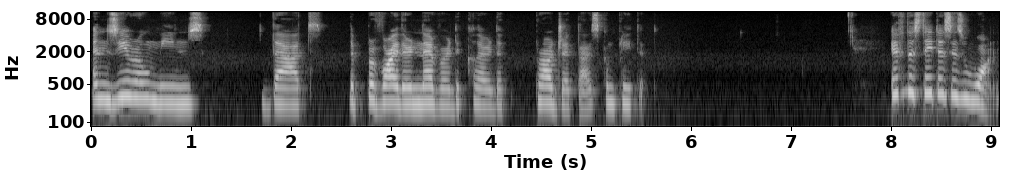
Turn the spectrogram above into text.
and 0 means that the provider never declared the project as completed. If the status is 1,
